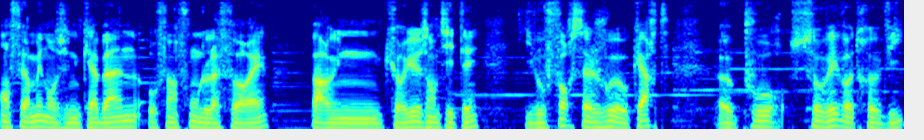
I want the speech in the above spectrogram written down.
enfermé dans une cabane au fin fond de la forêt par une curieuse entité qui vous force à jouer aux cartes euh, pour sauver votre vie.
